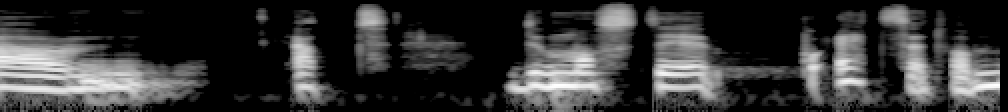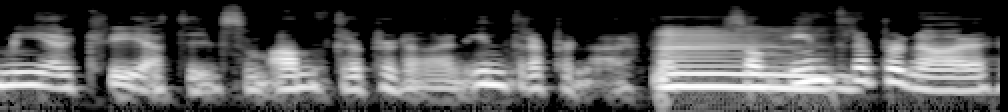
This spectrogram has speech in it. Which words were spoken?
um, att du måste på ett sätt vara mer kreativ som entreprenör än intraprenör. För mm. Som intraprenör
